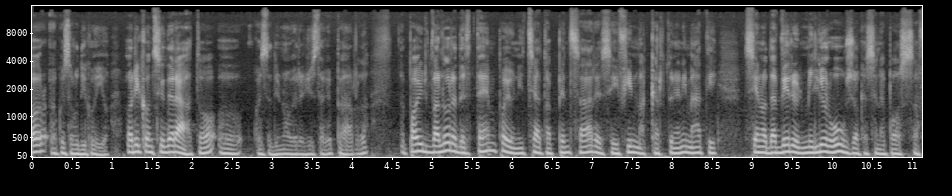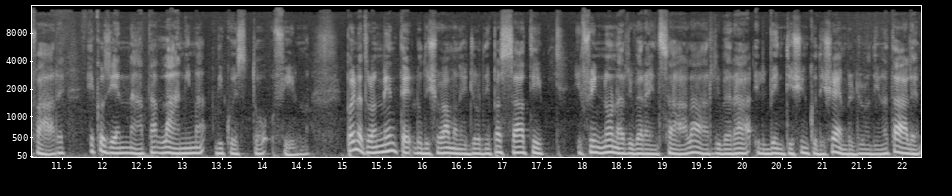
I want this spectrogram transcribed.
Ho, questo lo dico io, ho riconsiderato, oh, questo è di nuovo il regista che parla, poi il valore del tempo e ho iniziato a pensare se i film a cartoni animati siano davvero il miglior uso che se ne possa fare e così è nata l'anima di questo film. Poi naturalmente, lo dicevamo nei giorni passati, il film non arriverà in sala, arriverà il 25 dicembre, il giorno di Natale,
